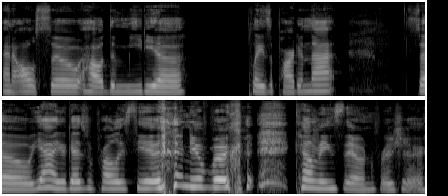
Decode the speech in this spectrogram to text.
and also how the media plays a part in that. So yeah, you guys will probably see a new book coming soon for sure.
